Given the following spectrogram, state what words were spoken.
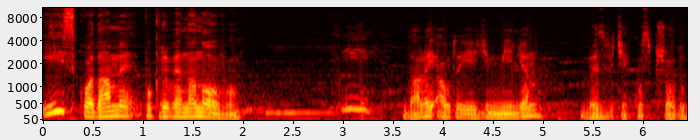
i składamy pokrywę na nowo. I dalej auto jeździ milion bez wycieku z przodu.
